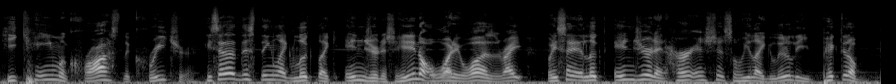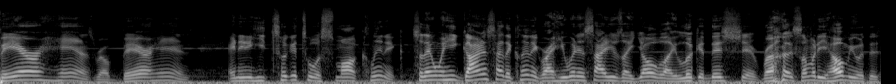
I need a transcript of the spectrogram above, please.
he came across the creature. He said that this thing like looked like injured and shit. He didn't know what it was, right? But he said it looked injured and hurt and shit. So he like literally picked it up bare hands, bro, bare hands and then he took it to a small clinic. So then when he got inside the clinic, right, he went inside. He was like, "Yo, like, look at this shit, bro. Somebody help me with this."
